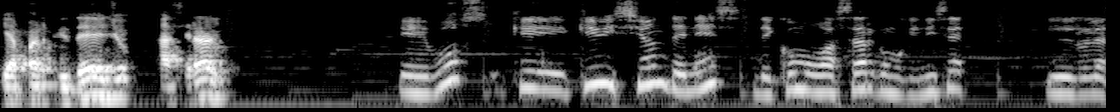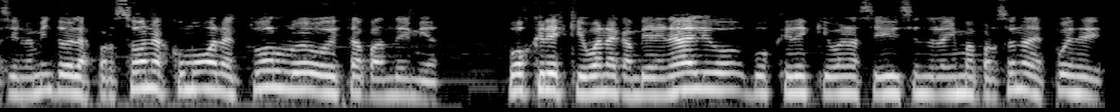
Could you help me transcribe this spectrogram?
y a partir de ello hacer algo. Eh, ¿Vos qué, qué visión tenés de cómo va a ser, como quien dice, el relacionamiento de las personas, cómo van a actuar luego de esta pandemia? ¿Vos crees que van a cambiar en algo? ¿Vos crees que van a seguir siendo la misma persona después de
